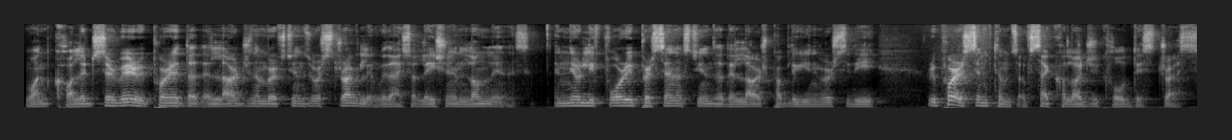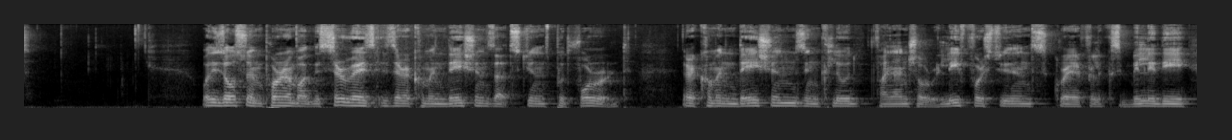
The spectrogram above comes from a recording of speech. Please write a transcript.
One college survey reported that a large number of students were struggling with isolation and loneliness, and nearly 40% of students at a large public university reported symptoms of psychological distress. What is also important about these surveys is the recommendations that students put forward the recommendations include financial relief for students, greater flexibility,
